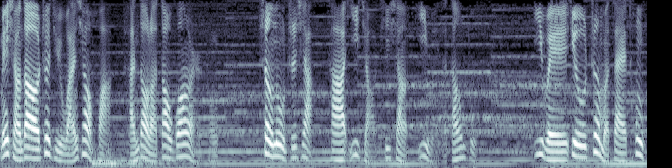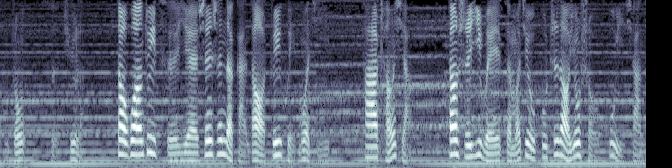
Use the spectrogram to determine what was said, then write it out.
没想到这句玩笑话传到了道光耳中，盛怒之下，他一脚踢向奕纬的裆部，奕纬就这么在痛苦中死去了。道光对此也深深的感到追悔莫及，他常想，当时奕纬怎么就不知道用手护一下呢？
